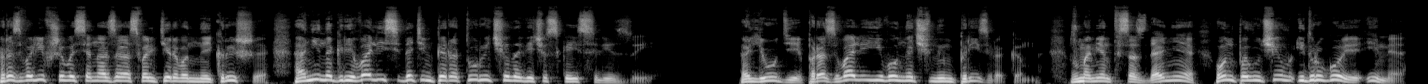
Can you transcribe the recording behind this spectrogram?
развалившегося на заасфальтированной крыше, они нагревались до температуры человеческой слезы. Люди прозвали его ночным призраком. В момент создания он получил и другое имя,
